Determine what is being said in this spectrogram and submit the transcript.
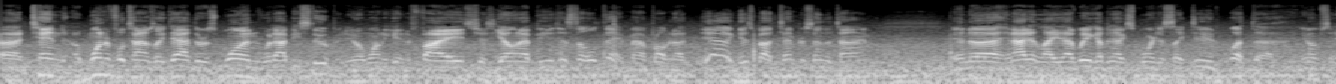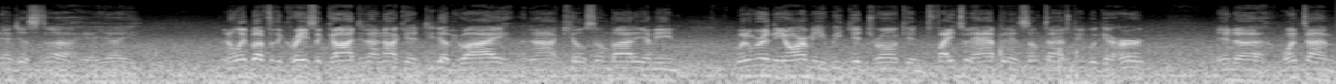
uh, 10 wonderful times like that, there's one, would I be stupid? You know, want to get into fights, just yelling at people, just the whole thing. Man, probably not, yeah, I guess about 10% of the time. And uh, and I didn't like that. I wake up the next morning just like, dude, what the, you know what I'm saying? And Just, uh, yeah, yeah. And only but for the grace of God did I not get a DWI, did I not kill somebody. I mean, when we were in the Army, we'd get drunk and fights would happen and sometimes people would get hurt. And uh, one time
